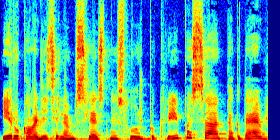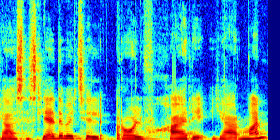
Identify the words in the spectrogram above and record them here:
И руководителем следственной службы Крипоса тогда являлся следователь Рольф Харри Ярман,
